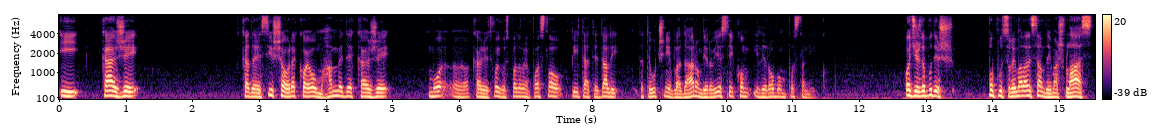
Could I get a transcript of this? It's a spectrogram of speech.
I kaže, kada je sišao, rekao je ovo Muhammede, kaže, mo, kaže, tvoj gospodar me poslao, pitate da li da te učini vladarom, vjerovjesnikom ili robom poslanikom. Hoćeš da budeš poput Sulejman ali da imaš vlast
